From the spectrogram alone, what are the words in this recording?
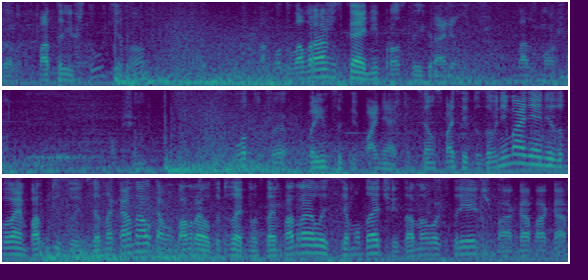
целых по три штуки, но походу во вражеской они просто играли лучше. Возможно. Общем, исход уже в принципе понятен. Всем спасибо за внимание. Не забываем подписываемся на канал. Кому понравилось, обязательно ставим понравилось. Всем удачи и до новых встреч. Пока-пока.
